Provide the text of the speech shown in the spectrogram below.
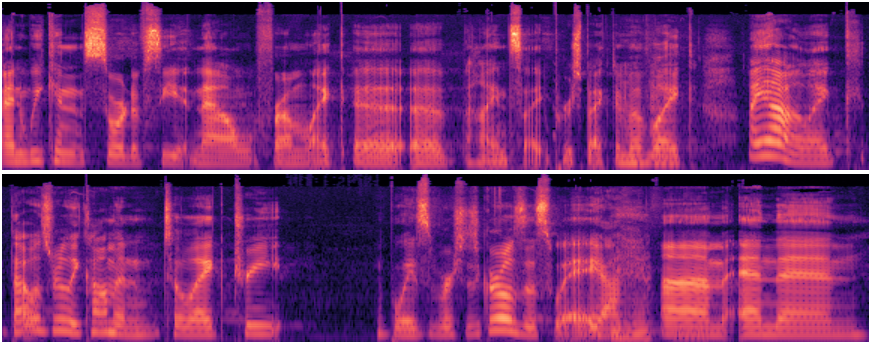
and we can sort of see it now from like a, a hindsight perspective of like, oh yeah, like that was really common to like treat boys versus girls this way. Yeah. Um, and then,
